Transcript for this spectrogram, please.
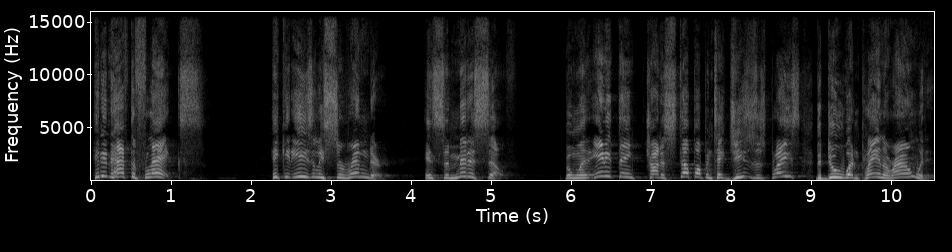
He didn't have to flex. He could easily surrender and submit himself. But when anything tried to step up and take Jesus' place, the dude wasn't playing around with it.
